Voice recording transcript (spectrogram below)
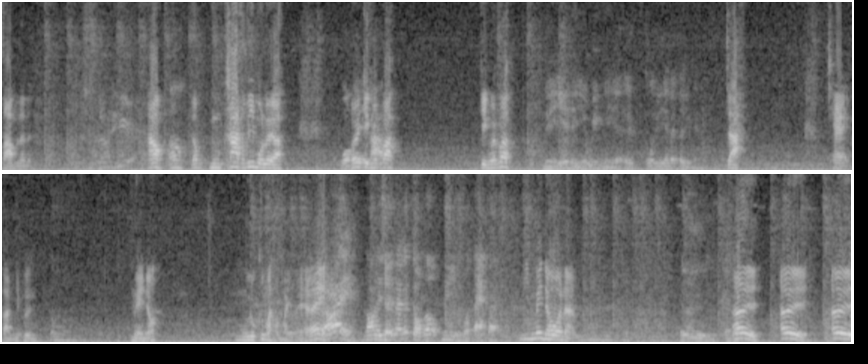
ซ้ำแล้วนะเอ้าเอ้าแล้วมึงฆ่าซอมบี้หมดเลยเหรอวงเฮ้ยเก่งไหมปะเก่งไหมปะหนีหนีวิ่งหนีไอ้ตัวนี้ยังไม่ตื่นเนี่ยจ้ะแช่ก่อนอย่าพึ่งเหนื่อยเนาะ มึงลุกขึ้นมาทำไมวะเฮ้ยเฮ้ยนอนเฉยๆไปก็จบแล้วนี่หัวแตกไปยิงไม่โดนอะ เออเอ้ย เอ้ย เอ้ย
